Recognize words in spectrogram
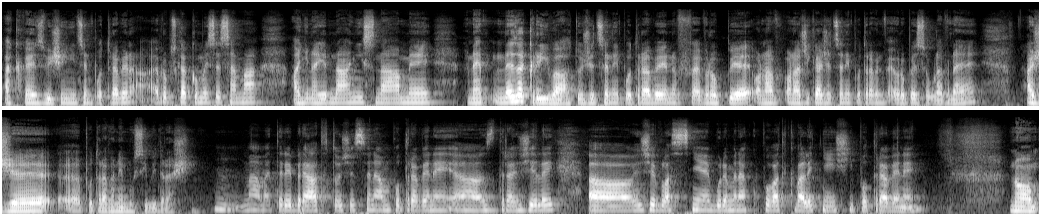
a ke zvýšení cen potravin. A Evropská komise sama ani na jednání s námi ne, nezakrývá to, že ceny potravin v Evropě, ona, ona říká, že ceny potravin v Evropě jsou levné a že eh, potraviny musí být dražší. Hmm, máme tedy brát to, že se nám potraviny uh, zdražily, uh, že vlastně budeme nakupovat kvalitnější potraviny. No,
